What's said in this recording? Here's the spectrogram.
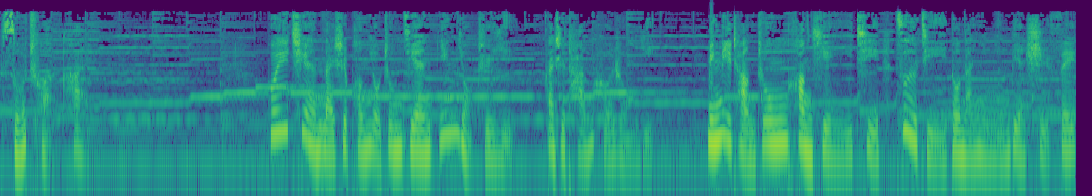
所喘害。规劝乃是朋友中间应有之意，但是谈何容易？名利场中沆瀣一气，自己都难以明辨是非，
